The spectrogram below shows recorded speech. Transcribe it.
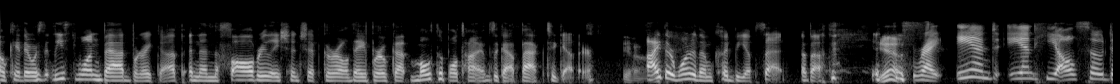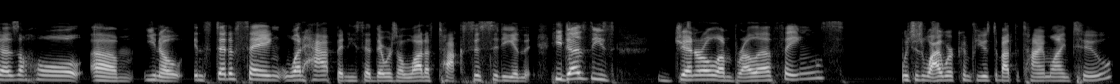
okay, there was at least one bad breakup, and then the fall relationship girl, they broke up multiple times and got back together. Yeah. Either one of them could be upset about this. Yeah. Right. And and he also does a whole um, you know, instead of saying what happened, he said there was a lot of toxicity and he does these general umbrella things, which is why we're confused about the timeline too.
